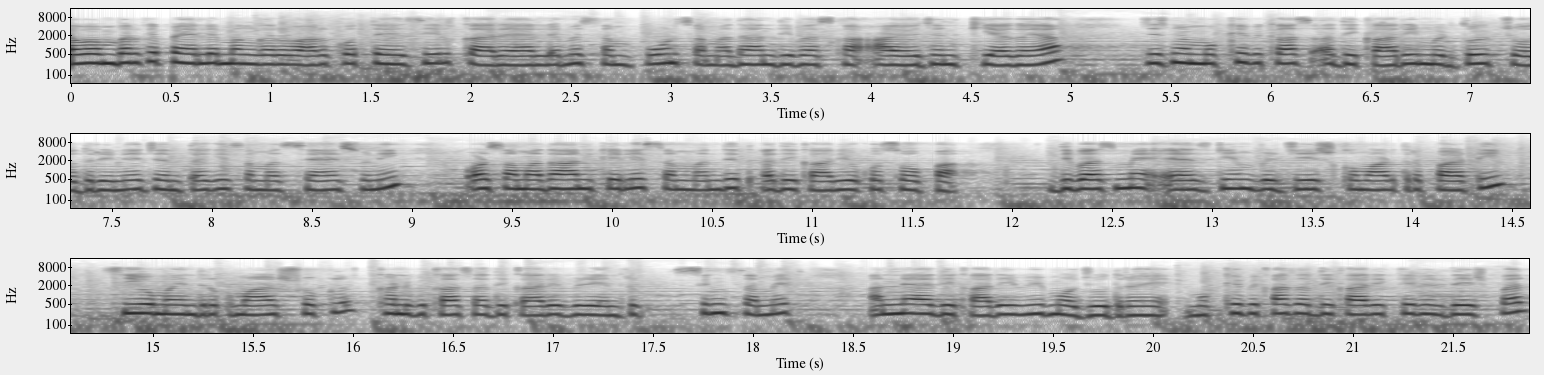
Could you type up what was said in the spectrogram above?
नवंबर के पहले मंगलवार को तहसील कार्यालय में संपूर्ण समाधान दिवस का आयोजन किया गया। जिसमें मुख्य विकास अधिकारी मृदुल चौधरी ने जनता की समस्याएँ सुनी और समाधान के लिए संबंधित अधिकारियों को सौंपा। दिवस में एसडीएम ब्रजेश कुमार त्रिपाठी, सीओ महेंद्र कुमार शुक्ल, खंड विकास अधिकारी वीरेंद्र सिंह समेत अन्य अधिकारी भी मौजूद रहे। मुख्य विकास अधिकारी के निर्देश पर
